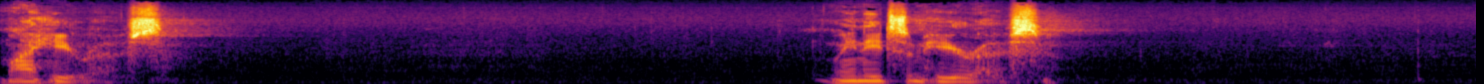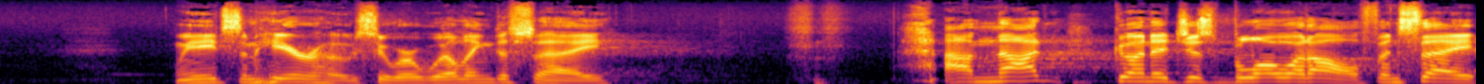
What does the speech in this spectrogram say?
my heroes. We need some heroes. We need some heroes who are willing to say, I'm not going to just blow it off and say,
